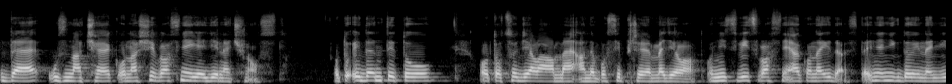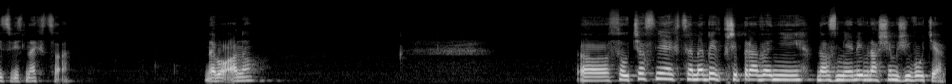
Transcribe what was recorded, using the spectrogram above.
jde u značek o naši vlastně jedinečnost o tu identitu, o to, co děláme, anebo si přejeme dělat. O nic víc vlastně jako nejde. Stejně nikdo jiný nic víc nechce. Nebo ano? Eh, současně chceme být připraveni na změny v našem životě.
